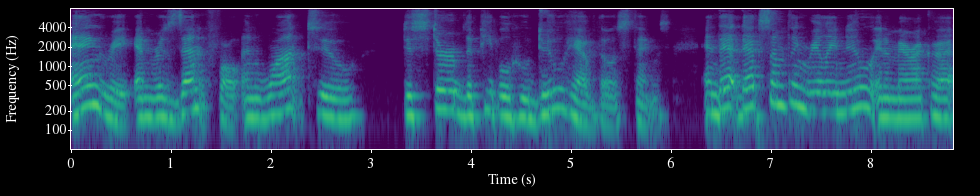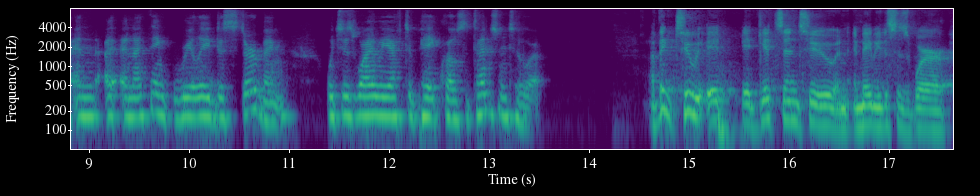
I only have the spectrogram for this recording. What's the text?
angry and resentful and want to disturb the people who do have those things. And that that's something really new in america and and i think really disturbing which is why we have to pay close attention to it. I think too it it gets into and, and maybe this is where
